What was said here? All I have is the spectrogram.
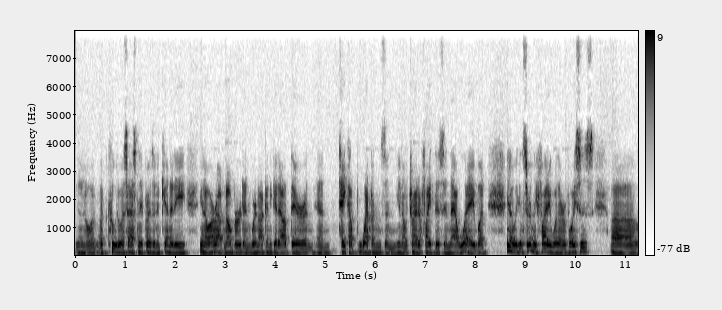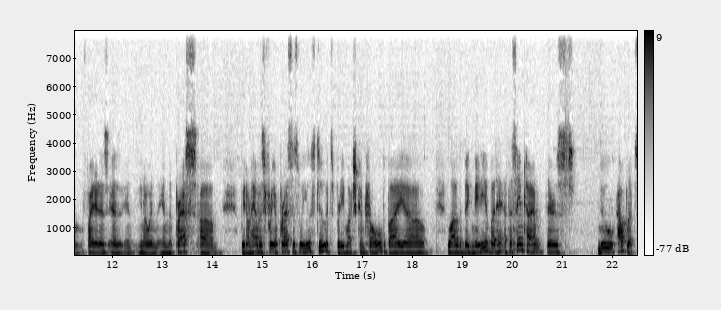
know, a, coup to assassinate President Kennedy, you know, are outnumbered and we're not going to get out there and, and take up weapons and, you know, try to fight this in that way. But, you know, we can certainly fight it with our voices, uh, fight it as, as in, you know, in, in the press. Um, we don't have as free a press as we used to. It's pretty much controlled by uh, a lot of the big media. But at the same time, there's new outlets.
